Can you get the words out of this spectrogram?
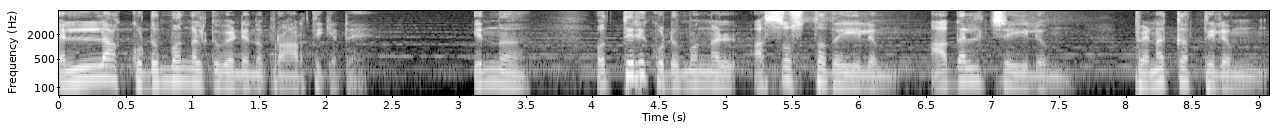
എല്ലാ കുടുംബങ്ങൾക്ക് വേണ്ടി ഒന്ന് പ്രാർത്ഥിക്കട്ടെ. ഇന്ന് ഒത്തിരി കുടുംബങ്ങൾ അസ്വസ്ഥതയിലും അകൽച്ചയിലും പിണക്കത്തിലും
